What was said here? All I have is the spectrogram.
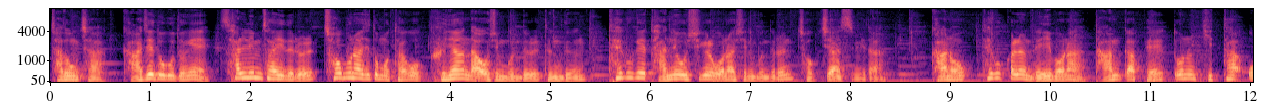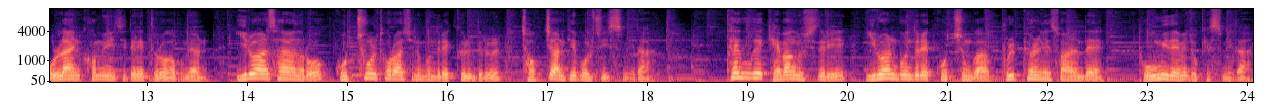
자동차, 가재도구 등의 살림사이들을 처분하지도 못하고 그냥 나오신 분들 등등 태국에 다녀오시길 원하시는 분들은 적지 않습니다. 간혹 태국 관련 네이버나 다음 카페 또는 기타 온라인 커뮤니티 등에 들어가 보면 이러한 사연으로 고충을 토로하시는 분들의 글들을 적지 않게 볼 수 있습니다. 태국의 개방 조치들이 이러한 분들의 고충과 불편을 해소하는데 도움이 되면 좋겠습니다.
